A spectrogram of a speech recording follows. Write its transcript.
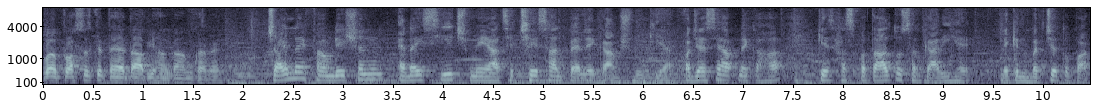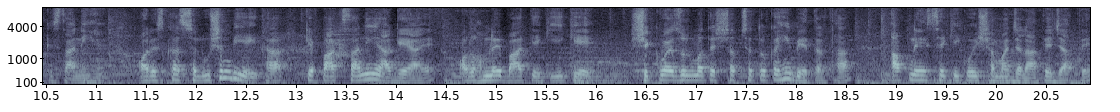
प्रोसेस के तहत आप यहाँ काम कर रहे हैं? चाइल्ड लाइफ फाउंडेशन एनआईसीएच में आज से छः साल पहले काम शुरू किया। और जैसे आपने कहा कि अस्पताल तो सरकारी है लेकिन बच्चे तो पाकिस्तानी हैं। और इसका सलूशन भी यही था कि पाकिस्तानी आगे आए और हमने बात ये की कि शिकवा जुल्मत शब से तो कहीं बेहतर था। अपने हिस्से की कोई शमा जलाते जाते।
